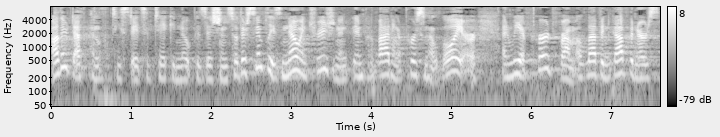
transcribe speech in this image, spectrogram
Other death penalty states have taken no position. So there simply is no intrusion in, in providing a person a lawyer. And we have heard from 11 governors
